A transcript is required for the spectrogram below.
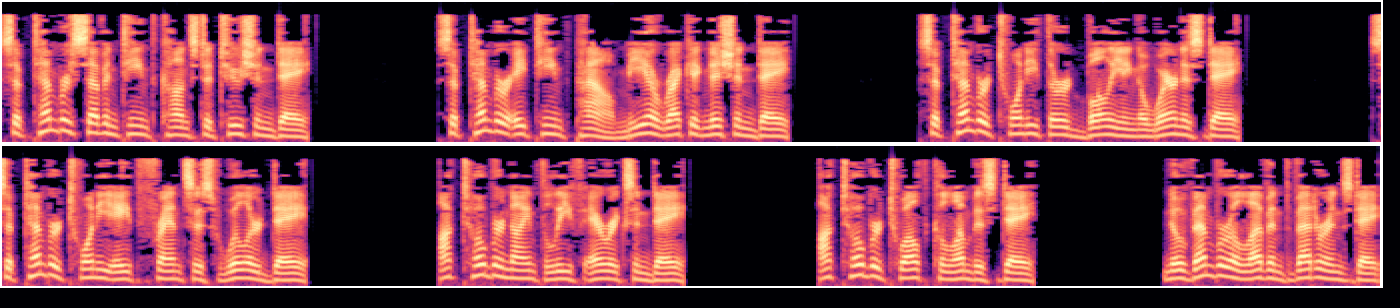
September 17 Constitution Day September 18 POW MIA Recognition Day. September 23 Bullying Awareness Day. September 28 Frances Willard Day. October 9 Leif Erikson Day. October 12 Columbus Day. November 11 Veterans Day.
